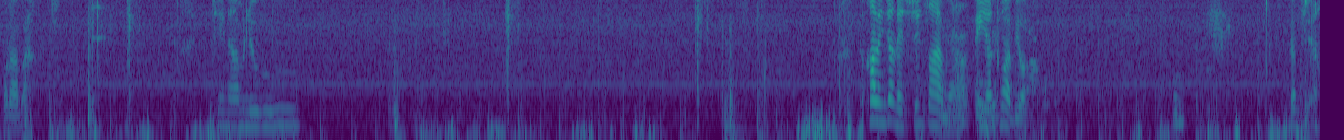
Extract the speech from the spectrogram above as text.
ခေါ်တာပါချင်းနာမလို့ဘူးတခါလင်းကြလဲစင်းစားရမလို့အိမ်ရန်ထွက်ပြောကပ်ရှင်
